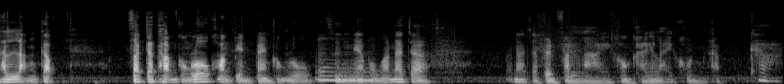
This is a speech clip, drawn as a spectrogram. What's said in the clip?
หันหลังกับสัจธรรมของโลกความเปลี่ยนแปลงของโลกอืมซึ่งเนี่ยผมว่าน่าจะน่าจะเป็นฝันร้ายของใครหลายคนครับ ค่ะอืม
